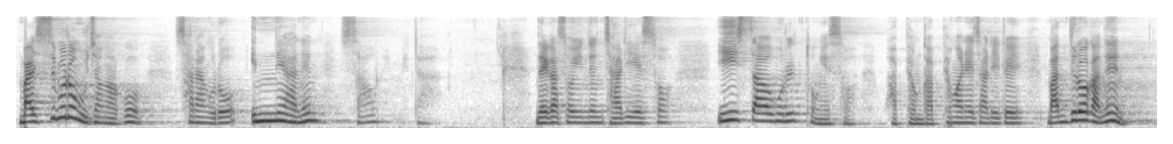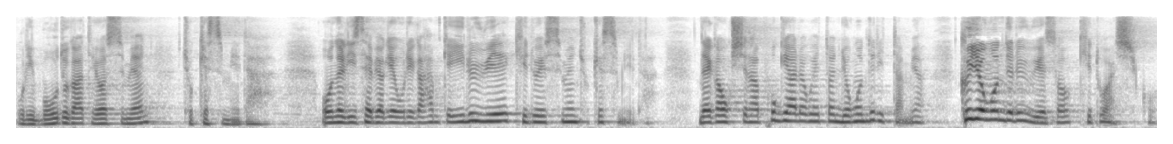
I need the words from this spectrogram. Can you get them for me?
말씀으로 무장하고 사랑으로 인내하는 싸움입니다. 내가 서 있는 자리에서 이 싸움을 통해서 화평과 평안의 자리를 만들어가는 우리 모두가 되었으면 좋겠습니다. 오늘 이 새벽에 우리가 함께 이를 위해 기도했으면 좋겠습니다. 내가 혹시나 포기하려고 했던 영혼들이 있다면 그 영혼들을 위해서 기도하시고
